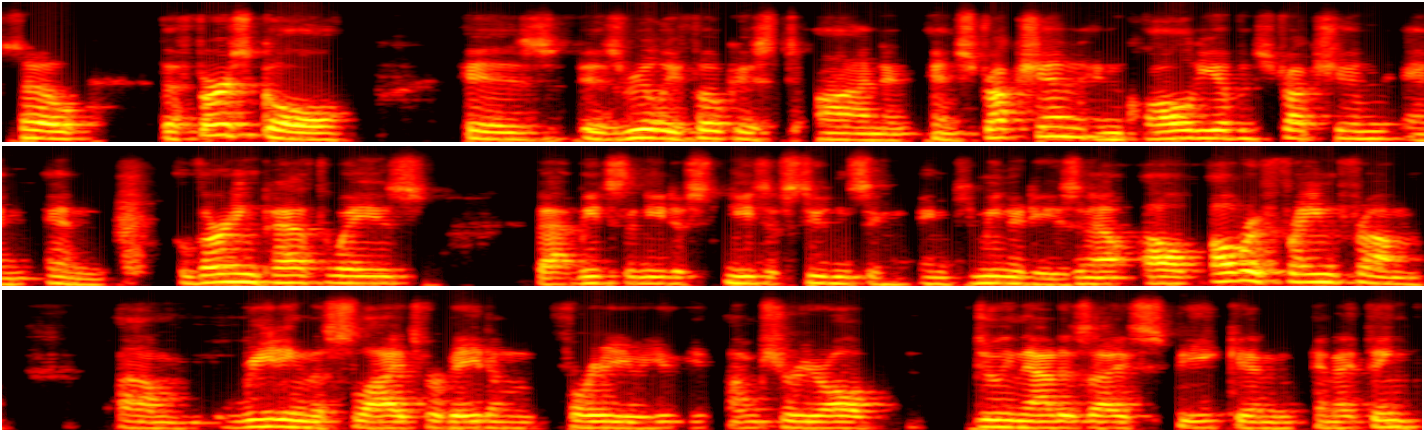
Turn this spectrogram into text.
So the first goal is, is really focused on instruction and quality of instruction and, and learning pathways that meets the need of, needs of students and, communities. And I'll, I'll, I'll refrain from um, reading the slides verbatim for you. You- you- I'm sure you're all doing that as I speak, and, and I think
